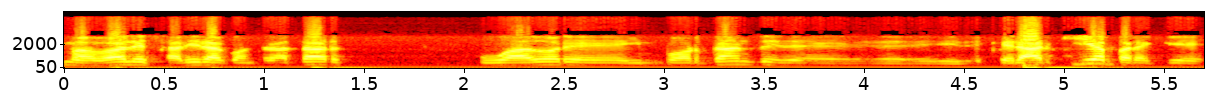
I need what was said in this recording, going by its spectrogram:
más vale salir a contratar jugadores importantes de, de, jerarquía para que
